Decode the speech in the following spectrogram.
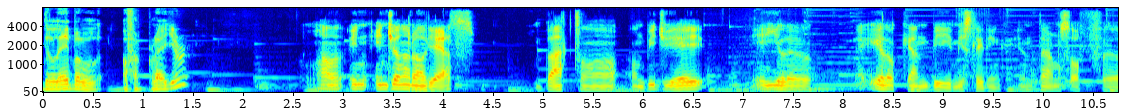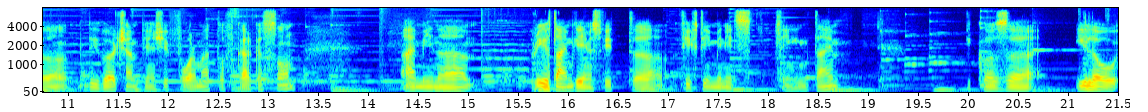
the level of a player? Well, in, in general, yes, but uh, on BGA, ELO, ELO can be misleading in terms of uh, the World Championship format of Carcassonne. I mean, uh, real-time games with uh, 15 minutes thinking time, because uh, ELO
